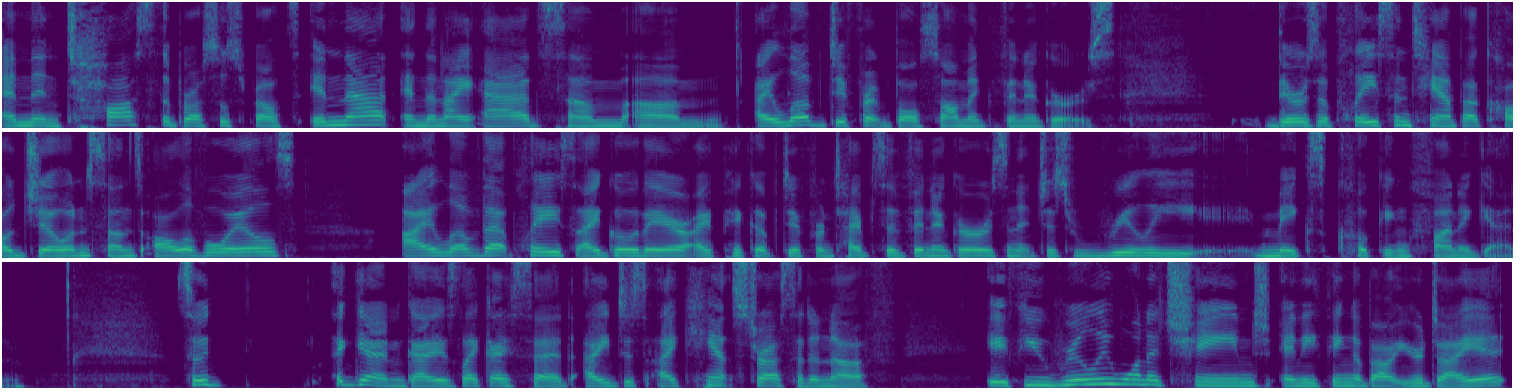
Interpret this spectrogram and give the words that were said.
and then toss the Brussels sprouts in that. And then I add some, um, I love different balsamic vinegars. There's a place in Tampa called Joe and Sons Olive Oils. I love that place. I go there, I pick up different types of vinegars, and it just really makes cooking fun again. So again, guys, like I said, I just, I can't stress it enough. If you really want to change anything about your diet,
